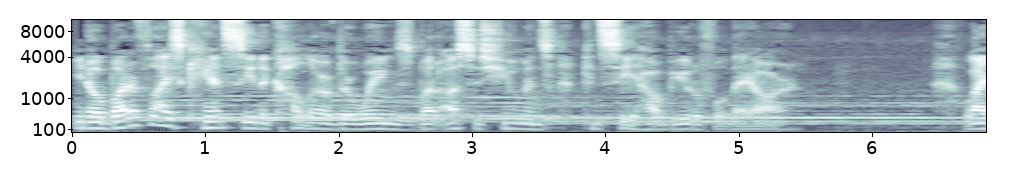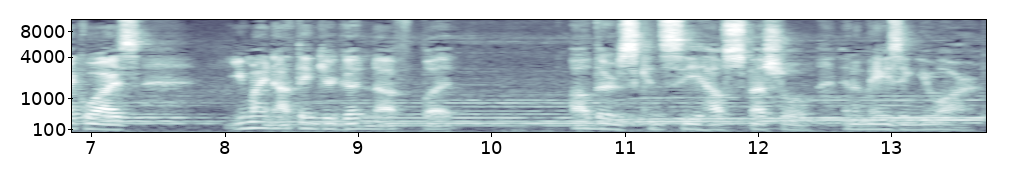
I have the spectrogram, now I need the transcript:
You know, butterflies can't see the color of their wings, but us as humans can see how beautiful they are. Likewise, you might not think you're good enough, but others can see how special and amazing you are.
